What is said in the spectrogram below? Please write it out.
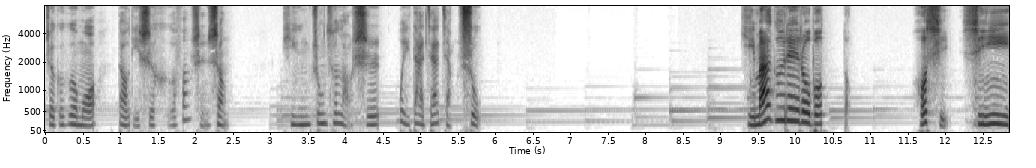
这个恶魔。到底是何方神圣？听中村老师为大家讲述。気まぐれロボット星新一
